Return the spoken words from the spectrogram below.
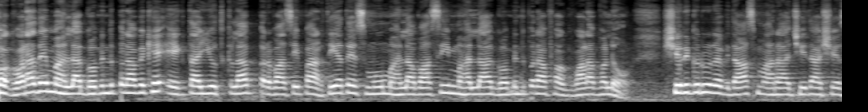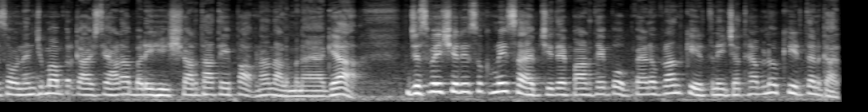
ਫਗਵਾੜਾ ਦੇ ਮਹੱਲਾ ਗੋਬਿੰਦਪੁਰਾ ਵਿਖੇ ਏਕਤਾ ਯੂਥ ਕਲੱਬ, ਪ੍ਰਵਾਸੀ ਭਾਰਤੀ ਅਤੇ ਸਮੂਹ ਮਹੱਲਾ ਵਾਸੀ ਮਹੱਲਾ ਗੋਬਿੰਦਪੁਰਾ ਫਗਵਾੜਾ ਵੱਲੋਂ ਸ੍ਰੀ ਗੁਰੂ ਰਵਿਦਾਸ ਮਹਾਰਾਜ ਜੀ ਦਾ 649ਵਾਂ ਪ੍ਰਕਾਸ਼ ਦਿਹਾੜਾ ਬੜੀ ਹੀ ਸ਼ਰਧਾ ਤੇ ਭਾਵਨਾ ਨਾਲ ਮਨਾਇਆ ਗਿਆ। ਜਿਸ ਵਿੱਚ ਸ੍ਰੀ ਸੁਖਮਨੀ ਸਾਹਿਬ ਜੀ ਦੇ ਪਾਠ ਦੇ ਭੋਗ ਪੈਣ ਉਪਰੰਤ ਕੀਰਤਨੀ ਜਥਿਆਂ ਵੱਲੋਂ ਕੀਰਤਨ ਕਰ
